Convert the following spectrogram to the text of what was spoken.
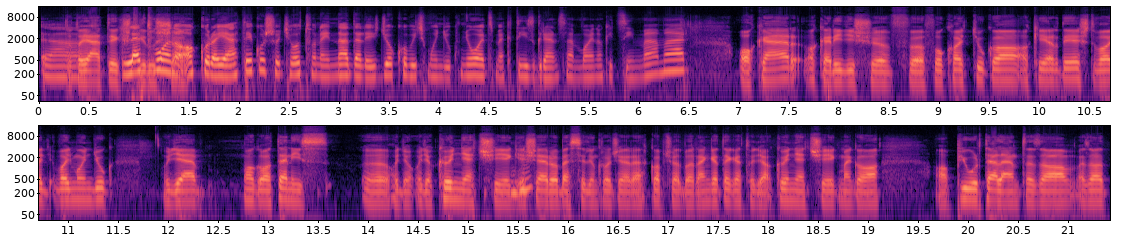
tehát a játék lett volna akkor a játékos, hogyha ott van egy Nadal és Djokovic mondjuk 8 meg 10 Grand Slam bajnoki címmel már. Akár, akár így is fölfoghatjuk a, a kérdést, vagy, vagy mondjuk ugye maga a tenisz hogy a, hogy a könnyedség, uh-huh. és erről beszélünk Rogerrel kapcsolatban rengeteget, hogy a könnyedség, meg a, a pure talent, ez a, ez a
